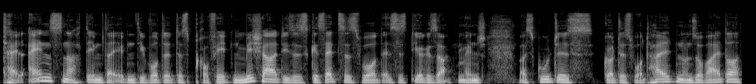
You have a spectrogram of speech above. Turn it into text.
Teil 1, nachdem da eben die Worte des Propheten Micha, dieses Gesetzeswort, es ist dir gesagt, Mensch, was gut ist, Gottes Wort halten und so weiter,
